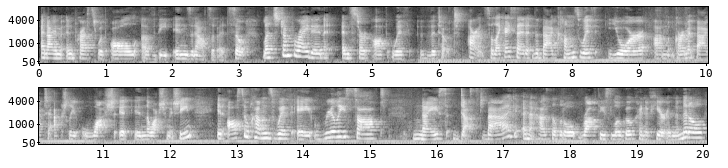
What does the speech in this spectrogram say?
And I'm impressed with all of the ins and outs of it. So let's jump right in and start off with the tote. All right, so like I said, the bag comes with your um, garment bag to actually wash it in the washing machine. It also comes with a really soft, nice dust bag and it has the little Rothy's logo kind of here in the middle.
